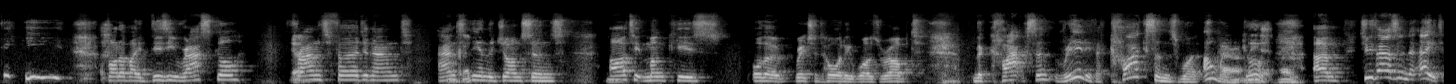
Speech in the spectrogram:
followed by Dizzee Rascal. Franz Ferdinand, Antony okay. and the Johnsons, mm. Arctic Monkeys, although Richard Hawley was robbed. The Klaxon, really, the Klaxons won. Oh my Apparently god! So. Um, 2008,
